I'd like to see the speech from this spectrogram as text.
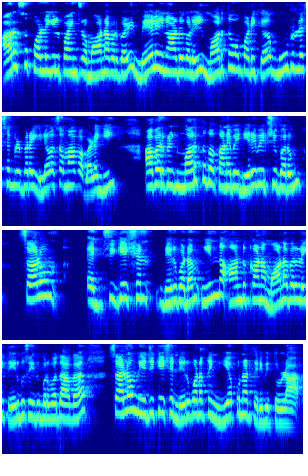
அரசு பள்ளியில் பயின்ற மாணவர்கள் மேலை நாடுகளில் மருத்துவம் படிக்க மூன்று லட்சங்கள் வரை இலவசமாக வழங்கி அவர்களின் மருத்துவ கனவை நிறைவேற்றி வரும் சலோம் எஜுகேஷன் நிறுவனம் இந்த ஆண்டுக்கான மாணவர்களை தேர்வு செய்து வருவதாக சலோம் எஜுகேஷன் நிறுவனத்தின் இயக்குனர் தெரிவித்துள்ளார்.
